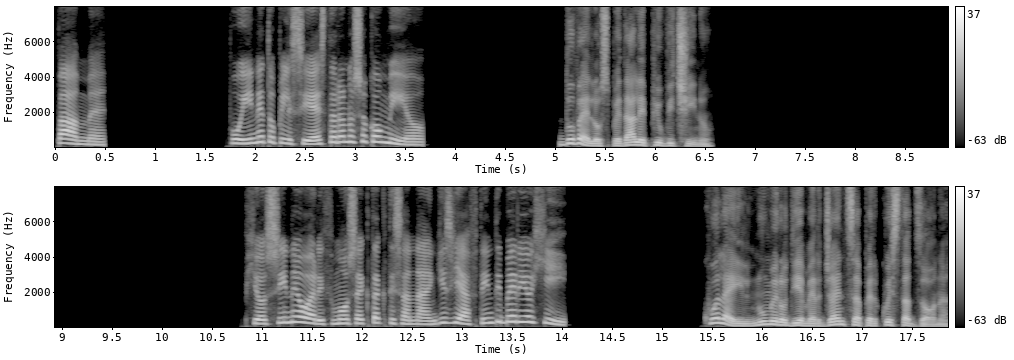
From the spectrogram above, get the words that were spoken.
Πάμε. Πού είναι το πλησιέστερο νοσοκομείο? Dov'è l'ospedale più vicino? Ποιος είναι ο αριθμός έκτακτης ανάγκης για αυτήν την περιοχή? Qual è il numero di emergenza per questa zona?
